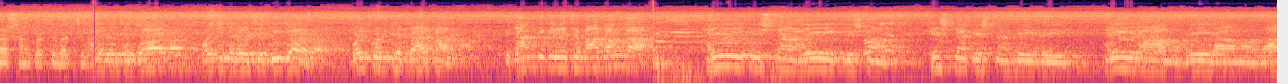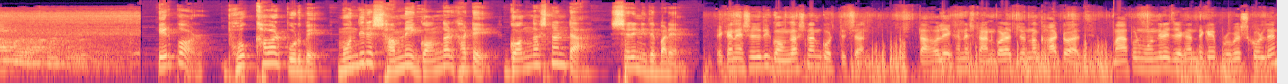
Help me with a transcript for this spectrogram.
দর্শন করতে পারছি। রয়েছে জয় ওইদিকে রয়েছে বিজয়, বৈকুণ্ঠের দ্বারপাল। ডান দিকে রয়েছে মা গঙ্গা। হরে কৃষ্ণ হরে কৃষ্ণ কৃষ্ণ কৃষ্ণ হরে হরে হরে রাম হরে রাম রাম রাম এরপর ভোগ খাওয়ার পূর্বে মন্দিরের সামনেই গঙ্গার ঘাটে গঙ্গা স্নানটা সেরে নিতে পারেন। এখানে এসে যদি গঙ্গা স্নান করতে চান তাহলে এখানে স্নান করার জন্য ঘাটও আছে। মায়াপুর মন্দিরে যেখান থেকে প্রবেশ করলেন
